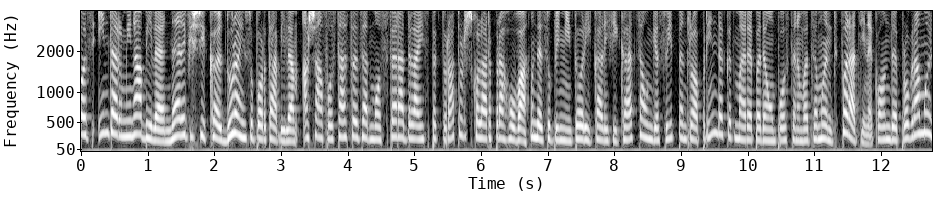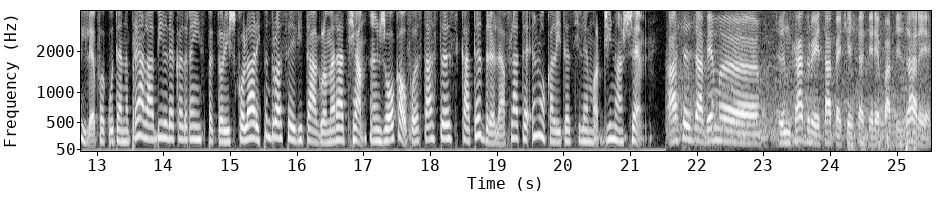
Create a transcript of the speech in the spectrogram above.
Cozi interminabile, nervi și căldură insuportabilă. Așa a fost astăzi atmosfera de la Inspectoratul Școlar Prahova, unde suplinitorii calificați s-au înghesuit pentru a prinde cât mai repede un post în învățământ, fără a ține cont de programările făcute în prealabil de către inspectorii școlari pentru a se evita aglomerația. În joc au fost astăzi catedrele aflate în localitățile mărginașe. Astăzi avem uh, în cadrul etapei acestea de repartizare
